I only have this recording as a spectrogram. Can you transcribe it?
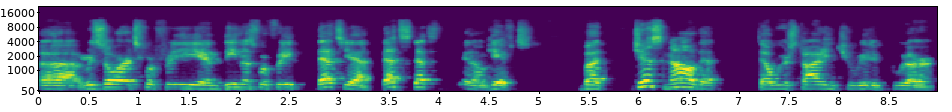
uh, resorts for free and dinners for free. That's yeah, that's that's you know gifts. But just now that that we're starting to really put our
